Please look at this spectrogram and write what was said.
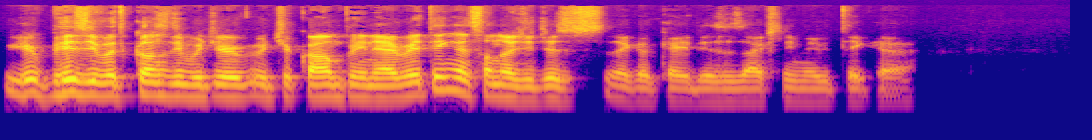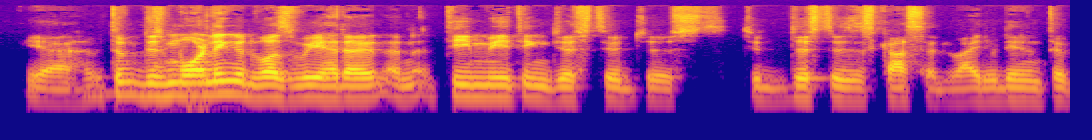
you're busy with constantly with your with your company and everything, and sometimes you just like okay, this is actually maybe take a yeah. This morning it was we had a, a, team meeting just to just to just to discuss it right? We didn't talk,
